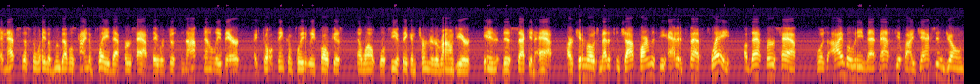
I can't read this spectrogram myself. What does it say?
And that's just the way the Blue Devils kind of played that first half. They were just not mentally there. I don't think completely focused. And well, we'll see if they can turn it around here in this second half. Our Kimrose Medicine Shop Pharmacy at its best play of that first half was, I believe, that basket by Jackson Jones.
